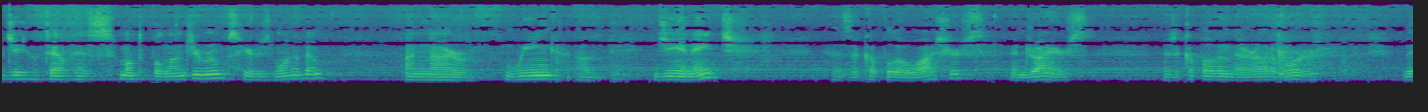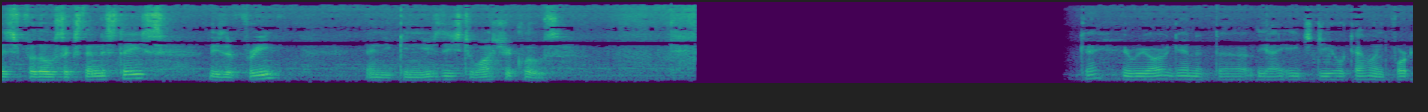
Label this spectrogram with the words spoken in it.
AJ Hotel has multiple laundry rooms. Here's one of them. On our wing of G&H has a couple of washers and dryers. There's a couple of them that are out of order. These for those extended stays. These are free and you can use these to wash your clothes. Okay, here we are again at uh, the IHG Hotel in Fort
